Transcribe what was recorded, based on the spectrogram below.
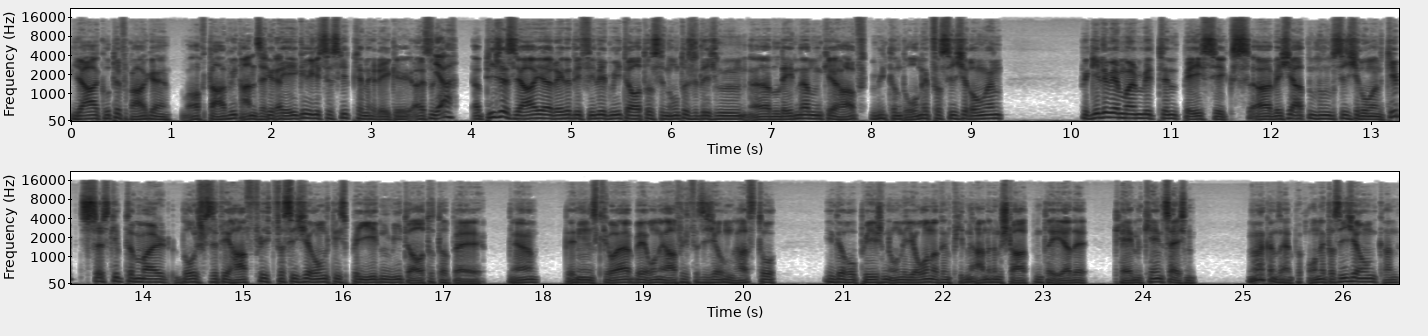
Ja, gute Frage. Auch da wieder Wahnsinn, die gell? Regel ist, es gibt keine Regel. Also Ja. ich habe dieses Jahr ja relativ viele Mietautos in unterschiedlichen äh, Ländern gehabt, mit und ohne Versicherungen. Beginnen wir mal mit den Basics. Äh, welche Arten von Versicherungen gibt's? Es gibt einmal logischerweise die Haftpflichtversicherung, die ist bei jedem Mietauto dabei. Ja, denn ist klar, weil ohne Haftpflichtversicherung hast du in der Europäischen Union oder in vielen anderen Staaten der Erde kein Kennzeichen. Ja, ganz einfach. Ohne Versicherung kann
